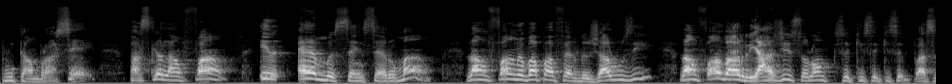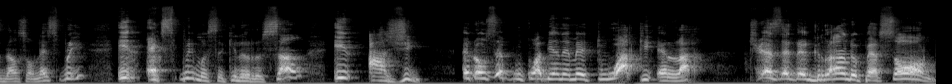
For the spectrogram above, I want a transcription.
pour t'embrasser. Parce que l'enfant, il aime sincèrement. L'enfant ne va pas faire de jalousie. L'enfant va réagir selon ce qui, ce qui se passe dans son esprit. Il exprime ce qu'il ressent. Il agit. Et donc c'est pourquoi, bien aimé, toi qui es là, tu es cette grande personne.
